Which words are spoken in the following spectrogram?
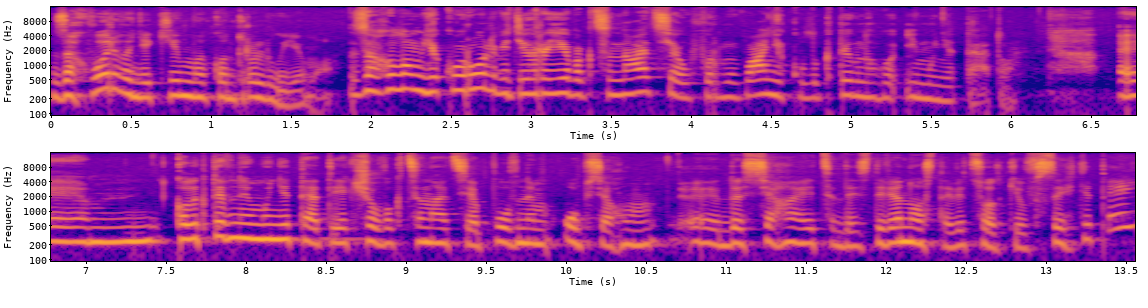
захворювань, які ми контролюємо. Загалом, яку роль відіграє вакцинація у формуванні колективного імунітету? Ем, Колективний імунітет, якщо вакцинація повним обсягом е, досягається десь 90% всіх дітей,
